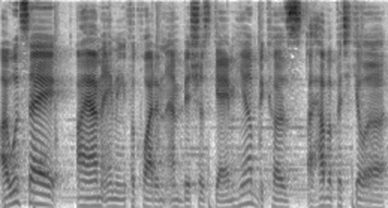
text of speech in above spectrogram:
I would say I am aiming for quite an ambitious game here because I have a particular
